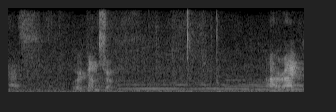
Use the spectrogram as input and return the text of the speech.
That's where it comes from. All right.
